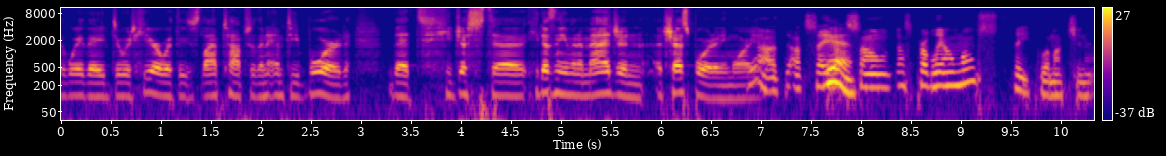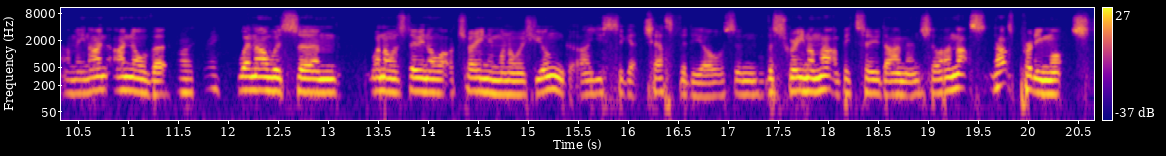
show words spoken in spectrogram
the way they do it here with these laptops with an empty board that he just uh, he doesn't even imagine a chessboard anymore. Yeah, I'd, I'd say Yeah. that's how that's probably how most people imagine it. I mean, I I know that I agree. when I was um, when I was doing a lot of training when I was younger, I used to get chess videos, and the screen on that would be two dimensional, and that's that's pretty much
